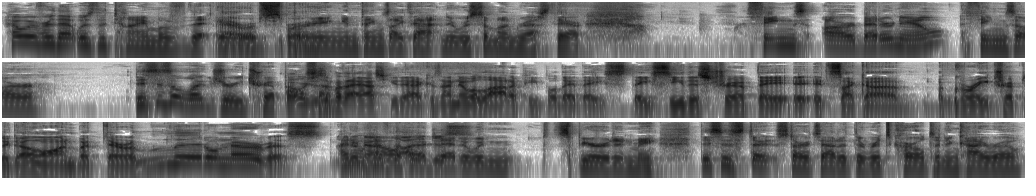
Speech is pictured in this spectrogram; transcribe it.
However, that was the time of the Arab, Arab Spring. Spring. and things like that, and there was some unrest there. Things are better now. Things are. This is a luxury trip. I was just about to ask you that because I know a lot of people that they they see this trip. They it's like a, a great trip to go on, but they're a little nervous. I don't You know, have the whole just- Bedouin spirit in me. This is start, starts out at the Ritz Carlton in Cairo.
